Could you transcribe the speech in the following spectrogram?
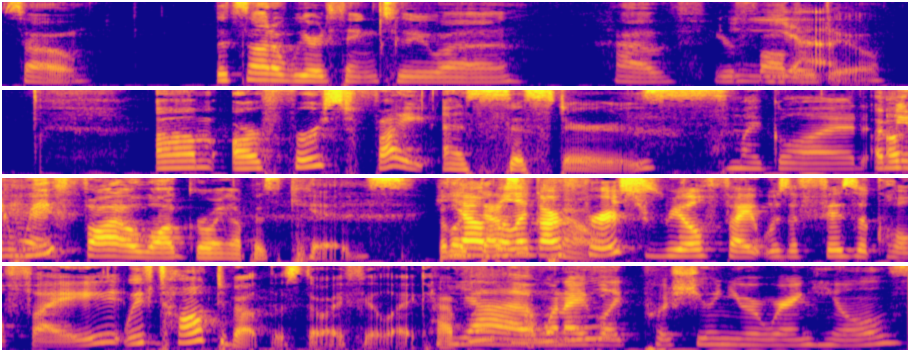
So that's not a weird thing to uh, have your father Yeah. do. Um, our first fight as sisters. Oh my god. I mean, Okay. we fought a lot growing up as kids. But, like, yeah, but like doesn't our first real fight was a physical fight. We've talked about this though. I feel like have yeah, Haven't when I like pushed you and you were wearing heels.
